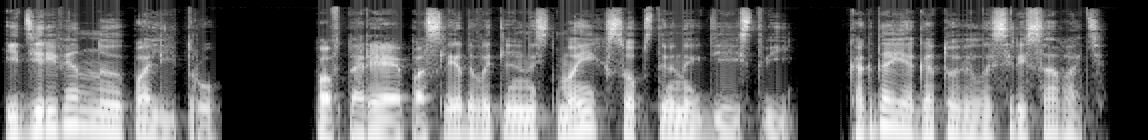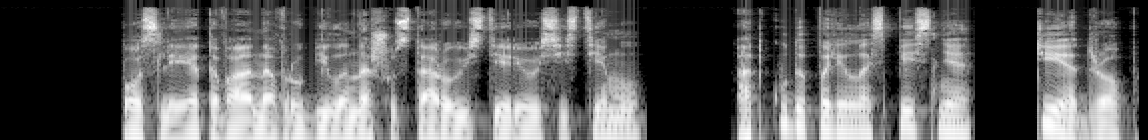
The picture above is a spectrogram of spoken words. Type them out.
и деревянную палитру, повторяя последовательность моих собственных действий, когда я готовилась рисовать. После этого она врубила нашу старую стереосистему откуда полилась песня «Teardrop»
